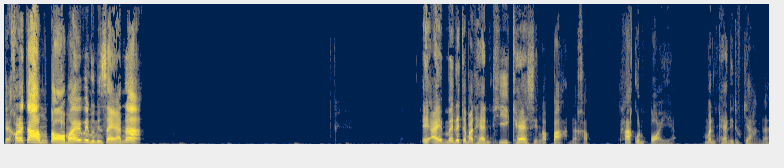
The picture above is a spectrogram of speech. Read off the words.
จะเขาจะจ้างมึงต่อไหมเป็นหมื่นเป็นแสนน่ะ AI ไม่ได้จะมาแทนที่แค่ศิลปะนะครับ ถ้าคุณปล่อยอะมันแทนที่ทุกอย่างนะ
